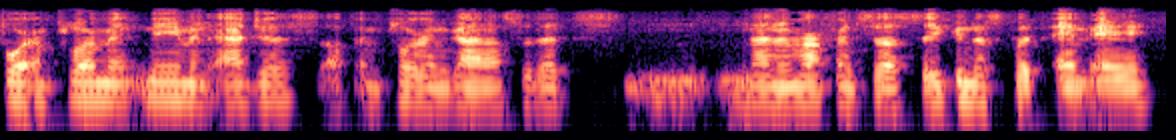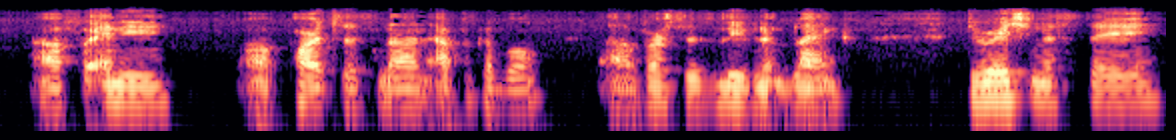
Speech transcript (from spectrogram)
for employment name and address of employer in Ghana, so that's none in reference to us. So you can just put NA uh, for any uh, parts that's non-applicable versus leaving it blank. Duration of stay,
